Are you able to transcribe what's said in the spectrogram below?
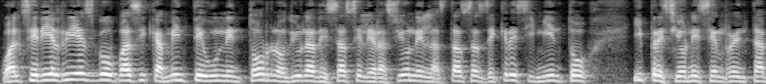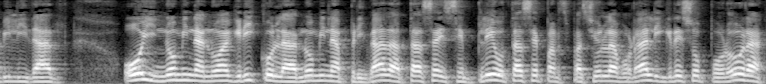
¿Cuál sería el riesgo? Básicamente un entorno de una desaceleración en las tasas de crecimiento y presiones en rentabilidad. Hoy nómina no agrícola, nómina privada, tasa de desempleo, tasa de participación laboral, ingreso por hora,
